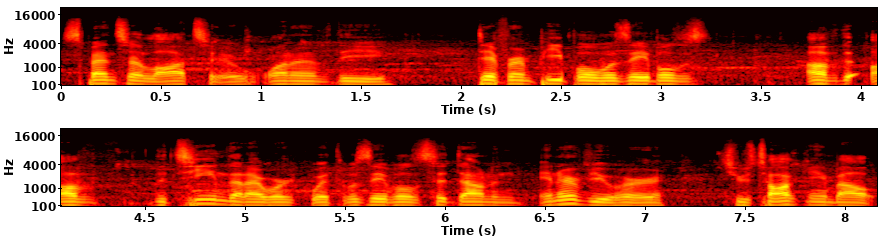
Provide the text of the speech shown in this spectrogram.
Spencer Latu, one of the different people, was able to, of the, of the team that I work with, was able to sit down and interview her. She was talking about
